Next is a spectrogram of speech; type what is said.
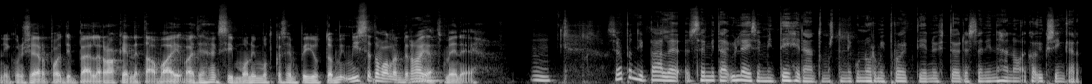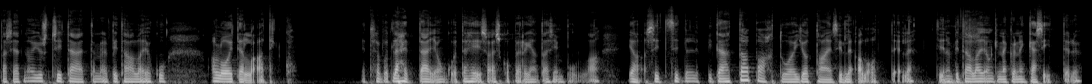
niin kun SharePointin päälle rakennetaan vai, vai tehdäänkö siinä monimutkaisempi juttu? Missä tavalla ne rajat mm. menee? Mm. SharePointin päälle se, mitä yleisemmin tehdään tuommoisten niin normiprojektien yhteydessä, niin nehän on aika yksinkertaisia. Ne on just sitä, että meillä pitää olla joku aloitelaatikko. Että sä voit lähettää jonkun, että hei, saisiko perjantaisin pullaa. Ja sitten sille pitää tapahtua jotain sille aloitteelle. Siinä pitää olla jonkinnäköinen käsittely.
